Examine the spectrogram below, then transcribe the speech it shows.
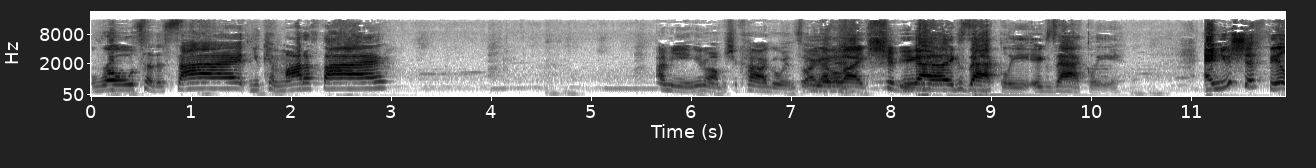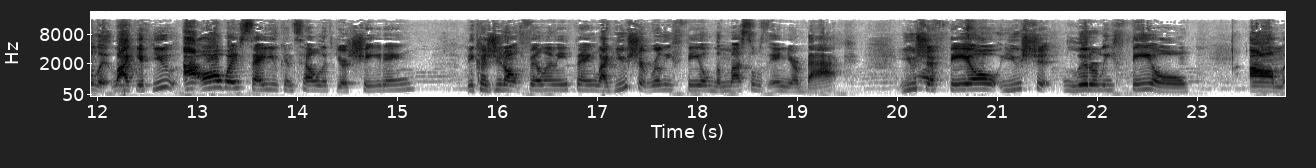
roll to the side, you can modify. I mean, you know, I'm a Chicagoan, so I gotta like shimmy. You gotta exactly, exactly. And you should feel it. Like if you, I always say you can tell if you're cheating because you don't feel anything. Like you should really feel the muscles in your back. You should feel. You should literally feel um,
